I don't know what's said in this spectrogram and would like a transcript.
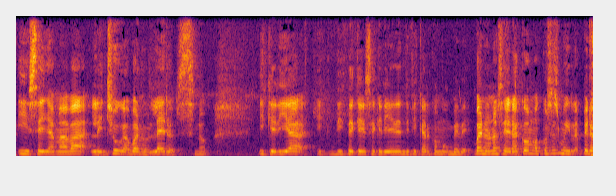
y se llamaba Lechuga, bueno, Lettuce, ¿no? Y quería, y dice que se quería identificar como un bebé. Bueno, no sé, era como cosas muy... Pero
